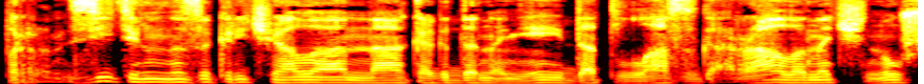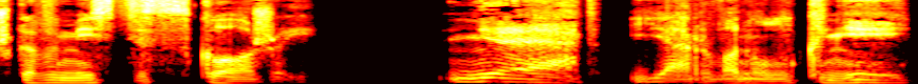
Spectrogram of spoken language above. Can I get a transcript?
Пронзительно закричала она, когда на ней дотла сгорала ночнушка вместе с кожей. «Нет!» — я рванул к ней,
